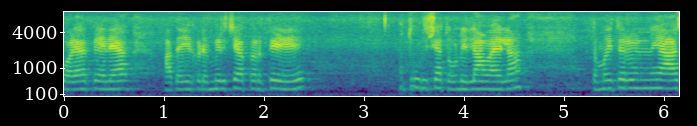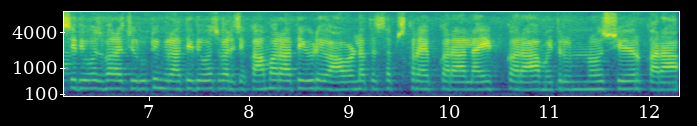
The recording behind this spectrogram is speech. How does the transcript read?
पोळ्या केल्या. आता इकडे मिरच्या करते. थोडीशा तोंडी लावायला. तर मैत्रिणी असे दिवसभराची रुटीन राहते दिवसभराचे कामं राहते. व्हिडिओ आवडला तर सबस्क्राईब करा लाईक करा मैत्रिणींनो शेअर करा.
